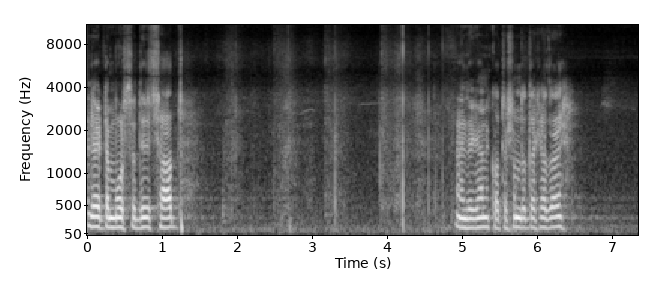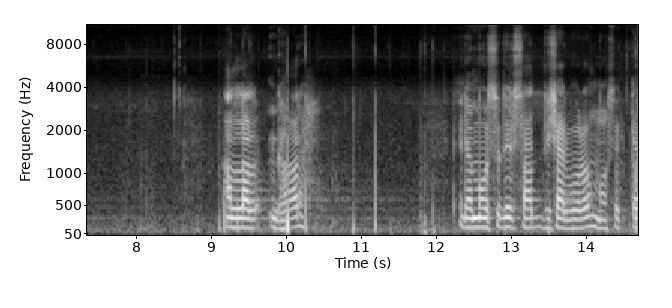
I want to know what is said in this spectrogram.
এটা একটা মসজিদের ছাদ। দেখেন কত সুন্দর দেখা যায়। আল্লাহর ঘর। এটা মসজিদের ছাদ, বিশাল বড় মসজিদটা।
